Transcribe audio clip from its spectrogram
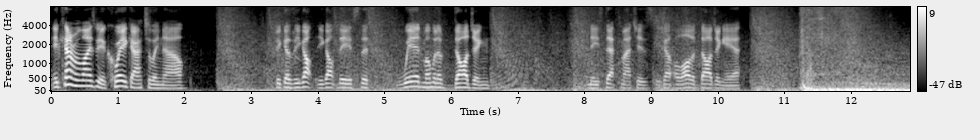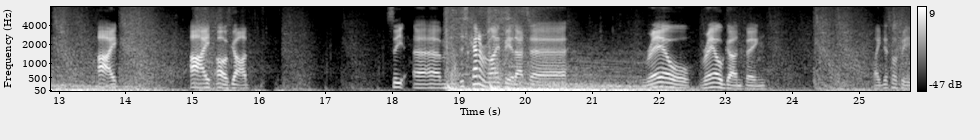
It kind of reminds me of Quake actually now. Because he got you got this this weird moment of dodging in these death matches. You got a lot of dodging here. Hi. Hi. Oh god. See, um, this kind of reminds me of that uh, rail railgun thing. Like this must be.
